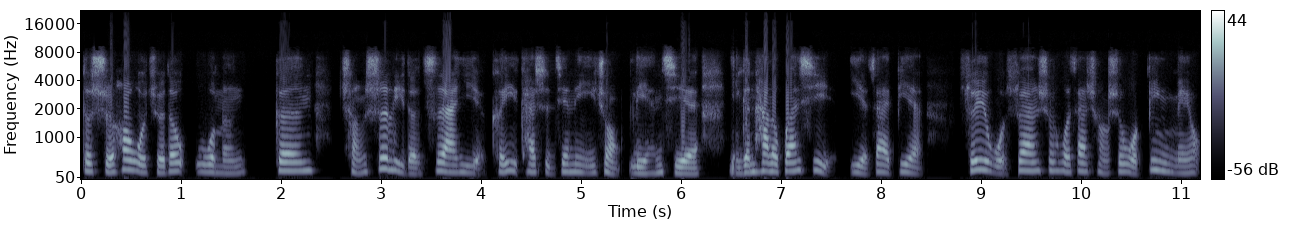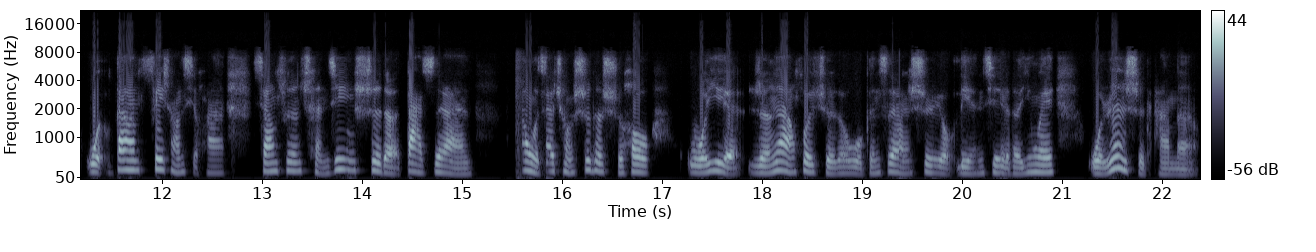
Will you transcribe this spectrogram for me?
的时候，我觉得我们跟城市里的自然也可以开始建立一种连接，你跟它的关系也在变。所以，我虽然生活在城市，我并没有，我当然非常喜欢乡村沉浸式的大自然。但我在城市的时候，我也仍然会觉得我跟自然是有连接的，因为我认识他们，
